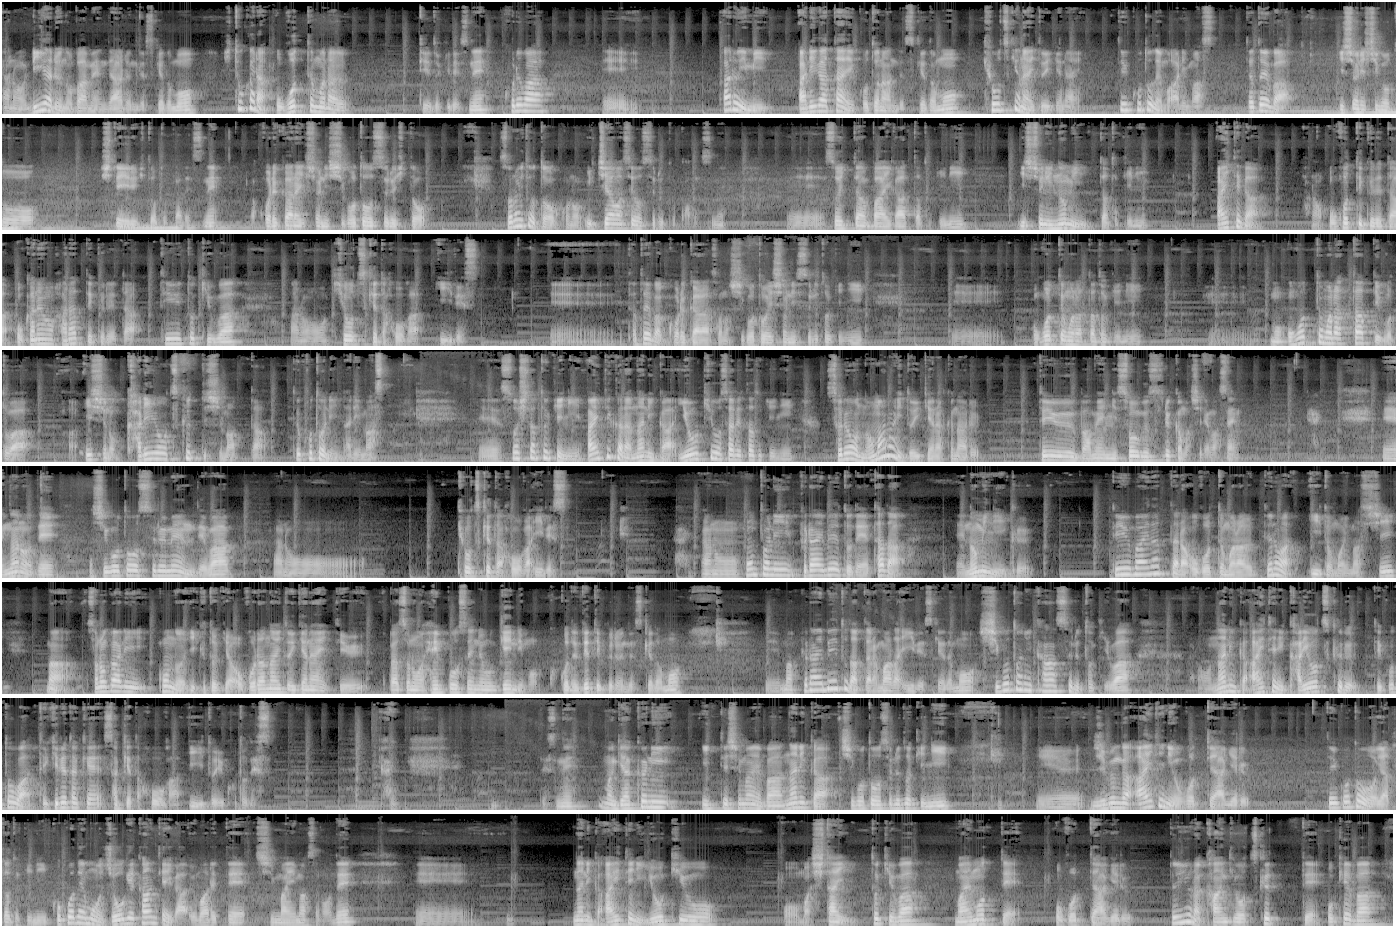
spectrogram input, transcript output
あの、リアルの場面であるんですけども、人からおごってもらうっていう時ですね。これは、えー、ある意味ありがたいことなんですけども、気をつけないといけないっていうことでもあります。例えば、一緒に仕事をしている人とかですね、これから一緒に仕事をする人、その人とこの打ち合わせをするとかですね、えー、そういった場合があった時に一緒に飲みに行った時に相手があの怒ってくれたお金を払ってくれたっていう時はあの気をつけた方がいいです、えー、例えばこれからその仕事を一緒にする時に、えー、ってもらった時に、えー、もうおごってもらったっていうことは一種の借りを作ってしまったということになります。えー、そうした時に相手から何か要求をされた時にそれを飲まないといけなくなる。っていう場面に遭遇するかもしれません、えー、なので仕事をする面ではあの気をつけた方がいいです。あの本当にプライベートでただ飲みに行く。っていう場合だったらおごってもらうっていうのはいいと思いますし、まあ、その代わり今度行く時はおごらないといけないっていう、やっぱその偏方性の原理もここで出てくるんですけども、えー、まあ、プライベートだったらまだいいですけども、仕事に関する時は、あの何か相手に借りを作るってことはできるだけ避けた方がいいということです。はい。ですね。まあ、逆に言ってしまえば何か仕事をするときに、えー、自分が相手におごってあげるっていうことをやったときにここでもう上下関係が生まれてしまいますので、えー、何か相手に要求を、まあ、したいときは前もっておごってあげる。というような環境を作っておけば、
